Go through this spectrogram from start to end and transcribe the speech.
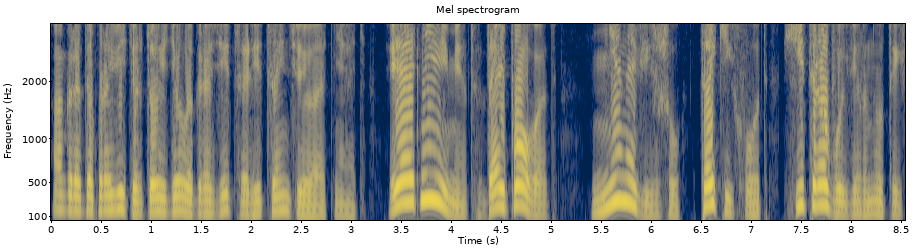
а градоправитель то и дело грозится лицензию отнять. И отнимет, дай повод. Ненавижу таких вот хитро вывернутых.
